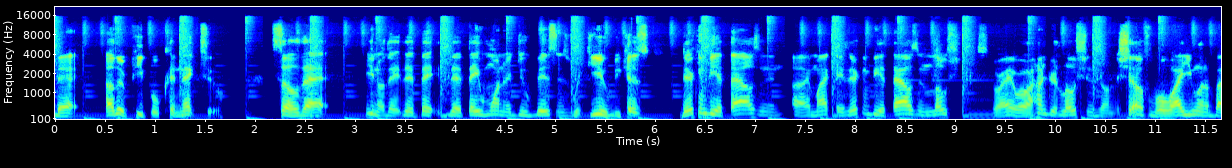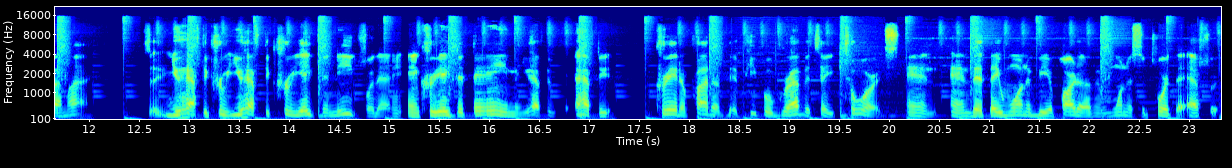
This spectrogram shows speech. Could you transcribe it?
that other people connect to so that you know they, that they that they want to do business with you because there can be a thousand uh, in my case there can be a thousand lotions right? Or a hundred lotions on the shelf. Well why you want to buy mine? So you have to create you have to create the need for that and, create the theme and you have to have to create a product that people gravitate towards and and that they want to be a part of and want to support the effort.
